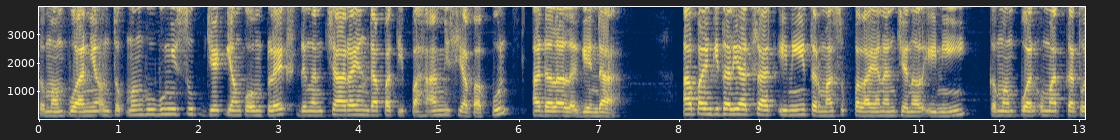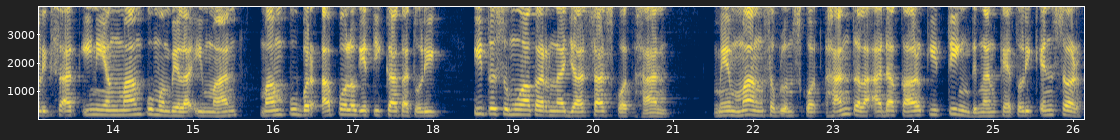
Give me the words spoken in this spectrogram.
Kemampuannya untuk menghubungi subjek yang kompleks dengan cara yang dapat dipahami siapa pun adalah legenda. Apa yang kita lihat saat ini termasuk pelayanan channel ini, kemampuan umat Katolik saat ini yang mampu membela iman, mampu berapologetika Katolik, itu semua karena jasa Scott Hahn. Memang sebelum Scott Hahn telah ada Carl Keating dengan Catholic Answer,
